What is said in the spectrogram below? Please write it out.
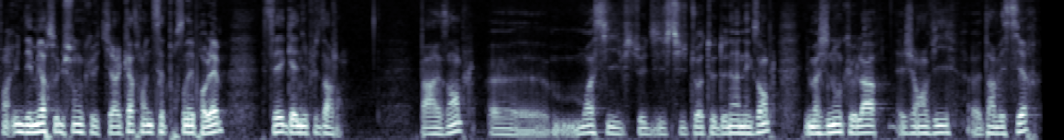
enfin une des meilleures solutions qui règle 97% des problèmes, c'est gagner plus d'argent. Par exemple, euh, moi, si je, dois te donner un exemple, imaginons que là, j'ai envie euh, d'investir,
